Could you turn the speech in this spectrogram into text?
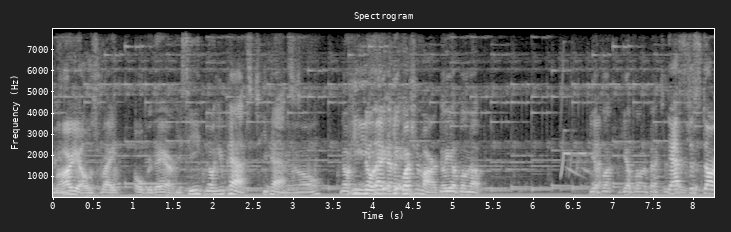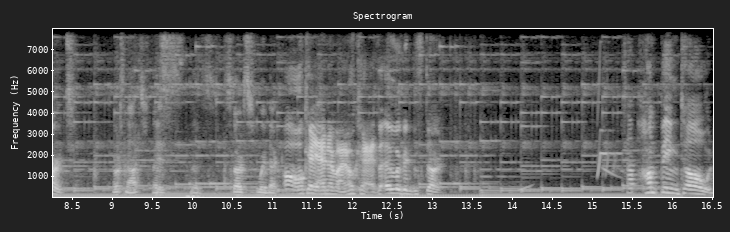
Mario's right over there. You see? No, he passed. He passed. No. No, he You no, like he, got a he- question mark. No, he got blown up. He Yeah. got, blown, he got blown up back to the That's the starting start. No, it's not. That's, that's starts way back. Oh, okay, yeah, never mind. Okay, I th- it looked like the start. Stop humping, Toad,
